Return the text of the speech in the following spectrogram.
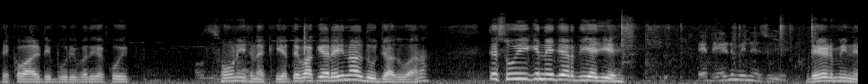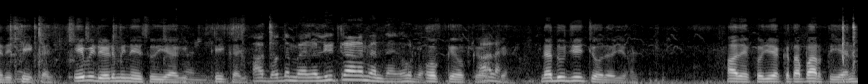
ਤੇ ਕੁਆਲਿਟੀ ਪੂਰੀ ਵਧੀਆ ਕੋਈ ਸੋਹਣੀ ਸੁਨੱਖੀ ਹੈ ਤੇ ਬਾਕੀ ਰਹੀ ਨਾਲ ਦੂਜਾ ਸੂਆ ਹਨਾ? ਤੇ ਸੂਈ ਕਿੰਨੇ ਚਿਰ ਦੀ ਹੈ ਜੀ ਇਹ? ਇਹ ਡੇਢ ਮਹੀਨੇ ਸੂਏ ਡੇਢ ਮਹੀਨੇ ਦੀ ਠੀਕ ਹੈ ਜੀ। ਇਹ ਵੀ ਡੇਢ ਮਹੀਨੇ ਦੀ ਸੂਈ ਹੈਗੀ ਠੀਕ ਹੈ ਜੀ। ਆ ਦੁੱਧ ਮਿਲ ਲੀਟਰਾਂ ਨਾਲ ਮਿਲਦਾ ਹੋਰ। ਓਕੇ ਓਕੇ ਆ। ਓਕੇ। ਲੈ ਦੂਜੀ ਚੋ ਦਿਓ ਜੀ ਹੁਣ। ਆ ਦੇਖੋ ਜੀ ਇੱਕ ਤਾਂ ਭਰਤੀ ਹੈ ਨੇ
